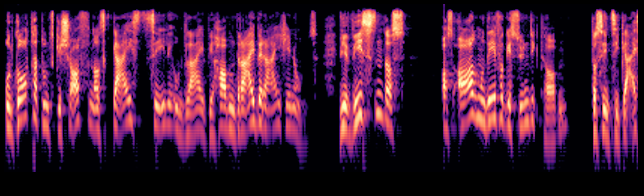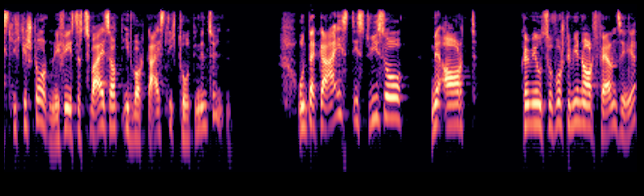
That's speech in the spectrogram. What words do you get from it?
Und Gott hat uns geschaffen als Geist, Seele und Leib. Wir haben drei Bereiche in uns. Wir wissen, dass als Adam und Eva gesündigt haben, da sind sie geistlich gestorben. Epheser 2 sagt, ihr wart geistlich tot in den Sünden. Und der Geist ist wie so eine Art, können wir uns so vorstellen, wie eine Art Fernseher,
